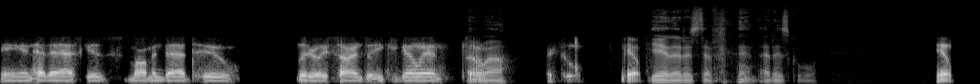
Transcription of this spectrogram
and had to ask his mom and dad to literally sign so he could go in. So Oh, wow. Very cool. Yep. Yeah, that is def- that is cool. Yep.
